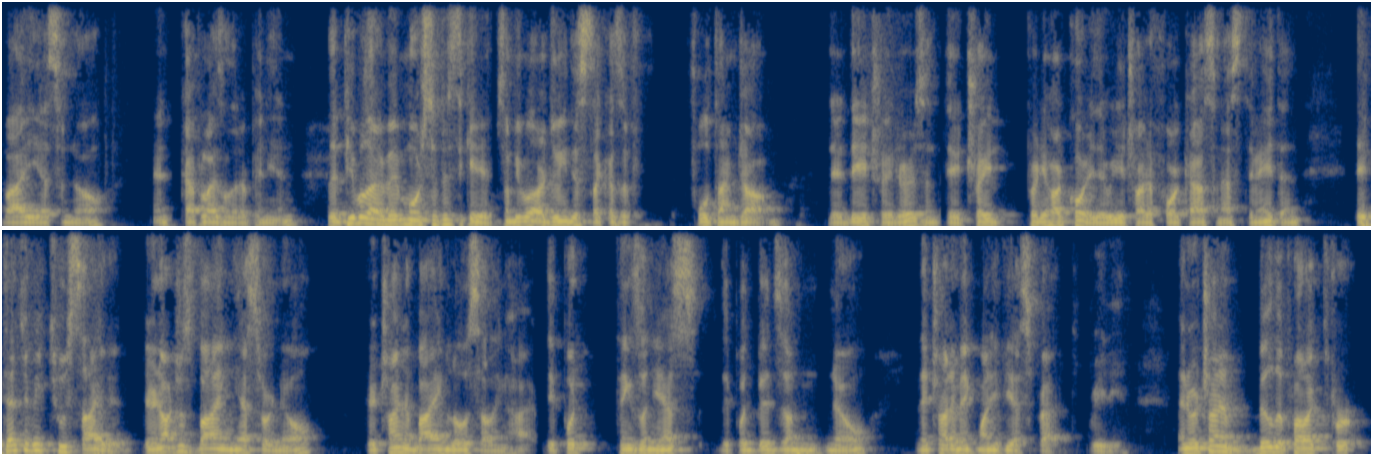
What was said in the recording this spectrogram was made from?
buy yes and no, and capitalize on that opinion. The people that are a bit more sophisticated, some people are doing this like as a full time job. They're day traders and they trade pretty hardcore. They really try to forecast and estimate, and they tend to be two sided. They're not just buying yes or no. They're trying to buying low, selling high. They put things on yes, they put bids on no, and they try to make money via spread, really. And we're trying to build a product for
